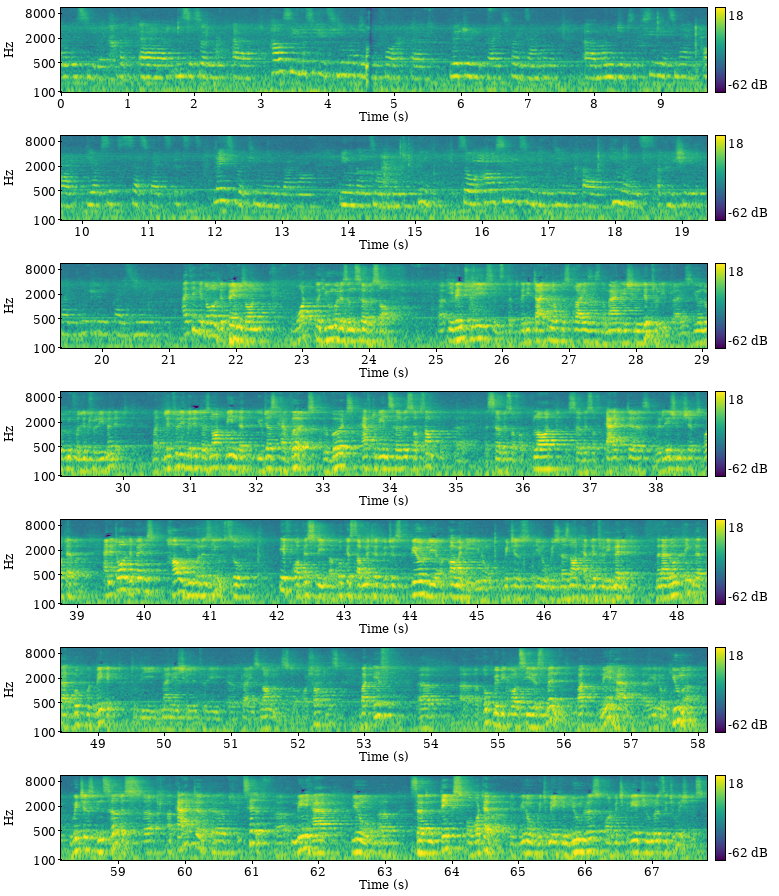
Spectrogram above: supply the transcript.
Journalist either, but uh, Mr. Uh, how seriously is humor taken for uh, literary prize, for example, uh, Joseph, Serious Men, or Your Six Suspects? It's placed with humor in the background, even though it's not a major theme. So how seriously do you think uh, humor is appreciated by the literary prize jury? I think it all depends on what the humor is in service of. Uh, eventually, since the very title of this prize is the Man Asian Literary Prize, you're looking for literary merit. But literary merit does not mean that you just have words. The words have to be in service of something. Uh, a service of a plot, a service of characters, relationships, whatever. And it all depends how humor is used. So if obviously a book is submitted which is purely a comedy, you know, which is, you know, which does not have literary merit, then I don't think that that book would make it to the Man Asian Literary uh, Prize long list or, or short list. But if uh, a book may be called Serious Men, but may have, uh, you know, humor, which is in service. Uh, a character uh, itself may have, you know, certain takes or whatever, you know, which make him humorous or which create humorous situations.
